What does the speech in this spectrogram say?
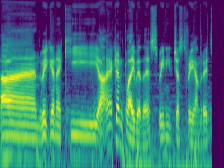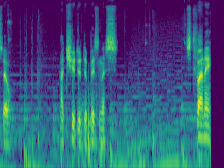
And we're gonna key... I can play with this. We need just 300, so that should do the business. It's 20,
